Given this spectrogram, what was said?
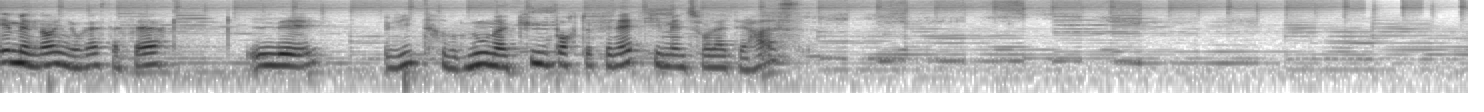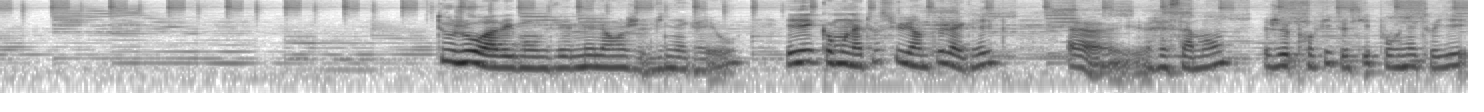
Et maintenant, il nous reste à faire les vitres. Donc nous, on n'a qu'une porte-fenêtre qui mène sur la terrasse. Toujours avec mon mélange vinaigre et eau. Et comme on a tous eu un peu la grippe euh, récemment, je profite aussi pour nettoyer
